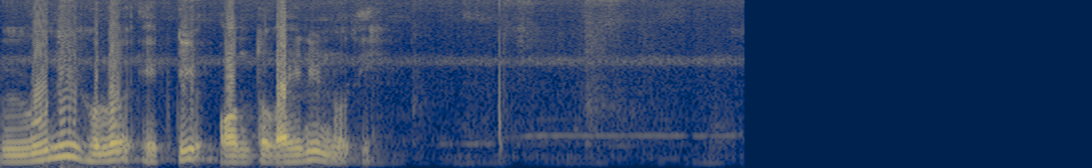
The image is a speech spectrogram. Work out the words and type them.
লুনি হলো একটি অন্তবাহিনী নদী।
